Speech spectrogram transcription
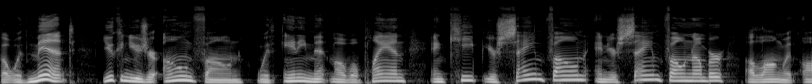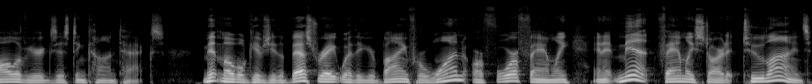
but with Mint, you can use your own phone with any Mint Mobile plan and keep your same phone and your same phone number along with all of your existing contacts. Mint Mobile gives you the best rate whether you're buying for one or for a family, and at Mint, families start at two lines.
